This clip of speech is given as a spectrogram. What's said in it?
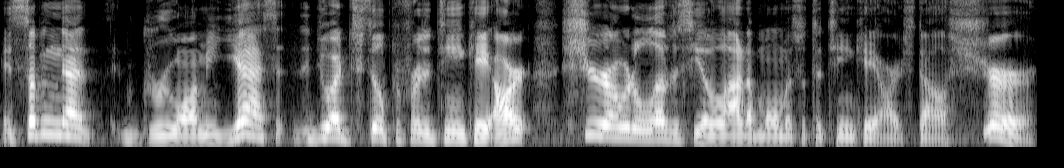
It's something that grew on me. Yes, do I still prefer the TNK art? Sure, I would have loved to see a lot of moments with the TNK art style. Sure.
